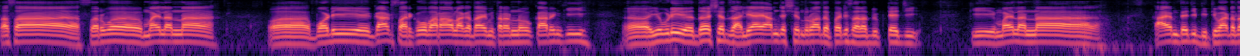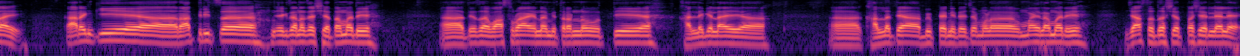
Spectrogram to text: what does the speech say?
तसा सर्व महिलांना बॉडीगार्डसारखं उभा राहावं लागत आहे मित्रांनो. कारण की एवढी दहशत झाली आहे आमच्या शेंद्रवाद परिसरात बिबट्याची की महिलांना कायम त्याची भीती वाटत आहे. कारण की रात्रीचं एक जणाच्या शेतामध्ये त्याचा वासरू आहे ना मित्रांनो ते खाल्लं गेलं आहे खाल्लं त्या बिबट्याने. त्याच्यामुळं महिलामध्ये जास्त दहशत पसरलेली आहे.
